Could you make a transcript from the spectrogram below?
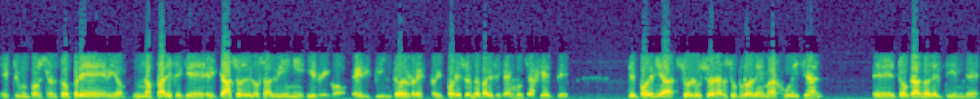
este, un concierto previo. Nos parece que el caso de los Salvini y Rigó es distinto del resto. Y por eso me parece que hay mucha gente que podría solucionar su problema judicial eh, tocándole el timbre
